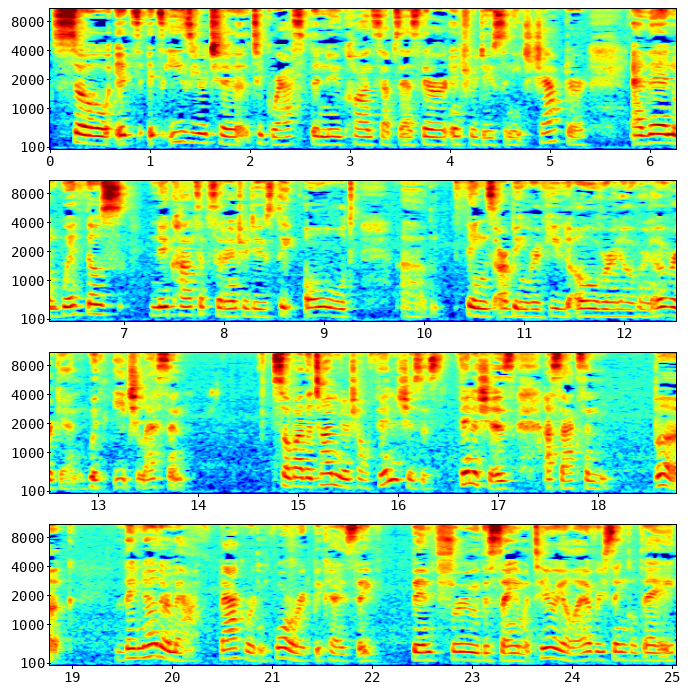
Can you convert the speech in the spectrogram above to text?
So it's it's easier to to grasp the new concepts as they're introduced in each chapter. And then with those new concepts that are introduced the old um, things are being reviewed over and over and over again with each lesson. So by the time your child finishes finishes a Saxon book, they know their math backward and forward because they've been through the same material every single day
